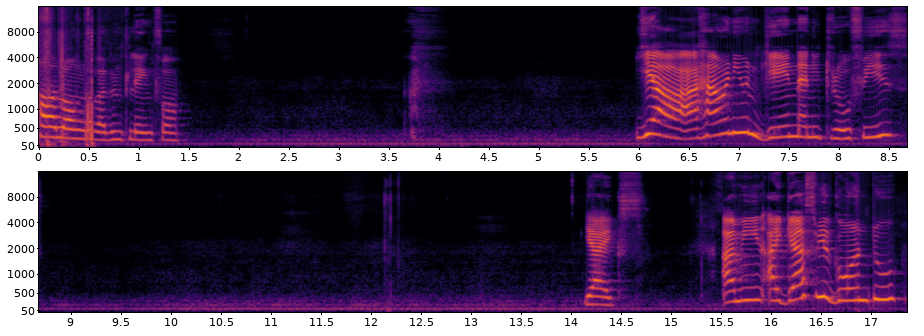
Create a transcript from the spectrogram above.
How long have I been playing for? Yeah, I haven't even gained any trophies. Yikes. I mean, I guess we'll go into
